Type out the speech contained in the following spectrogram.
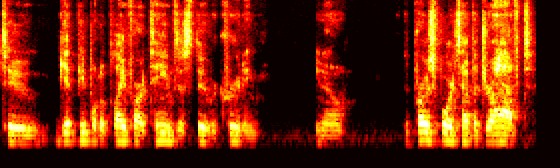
to get people to play for our teams is through recruiting. You know, the pro sports have a draft,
